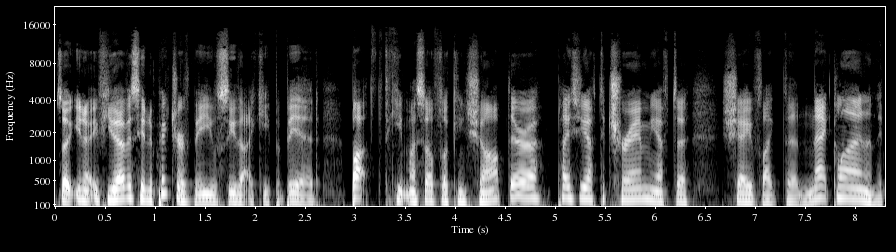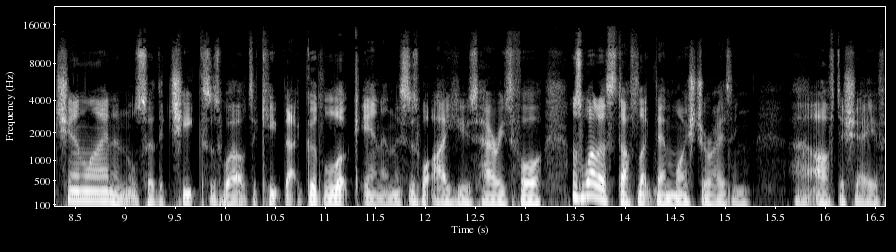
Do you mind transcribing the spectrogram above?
So you know, if you've ever seen a picture of me, you'll see that I keep a beard. But to keep myself looking sharp, there are places you have to trim. You have to shave like the neckline and the chin line, and also the cheeks as well to keep that good look in. And this is what I use Harry's for, as well as stuff like their moisturizing uh, aftershave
